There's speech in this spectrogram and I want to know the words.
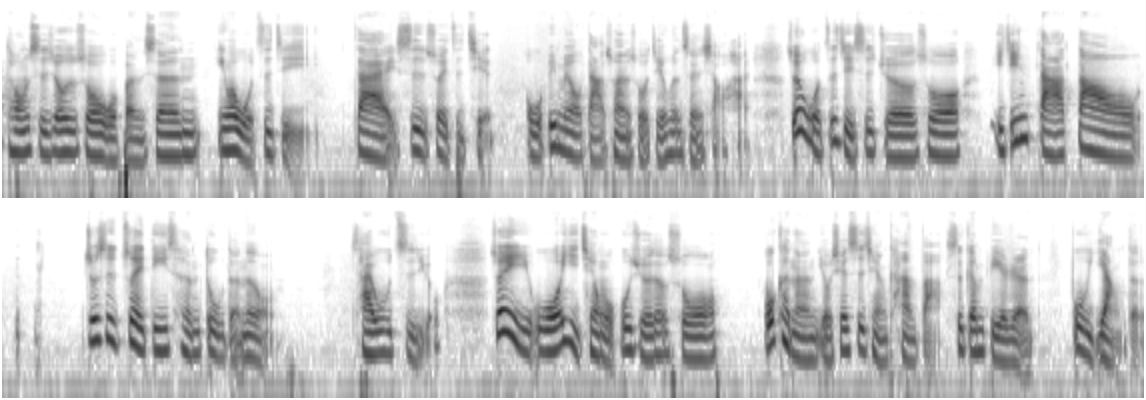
同时就是说我本身，因为我自己在四十岁之前。我并没有打算说结婚生小孩，所以我自己是觉得说已经达到就是最低程度的那种财务自由，所以我以前我不觉得说我可能有些事情看法是跟别人不一样的，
